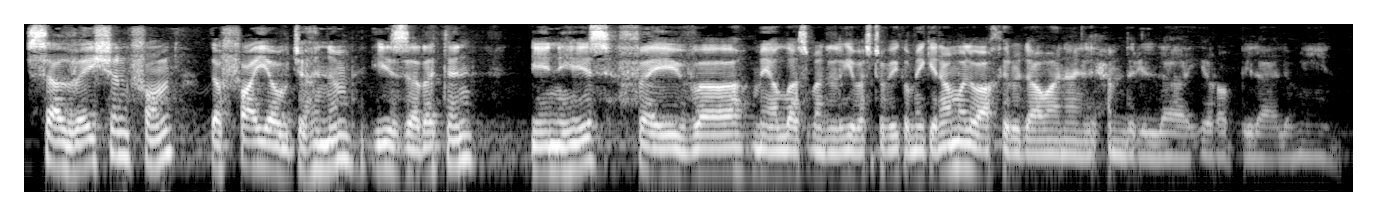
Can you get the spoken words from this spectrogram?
Salvation from the fire of Jahannam is written in his favor. May Allah subhanahu wa ta'ala give us tawfiq make it amal wa akhiru da'wana alhamdulillahi rabbil alameen.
